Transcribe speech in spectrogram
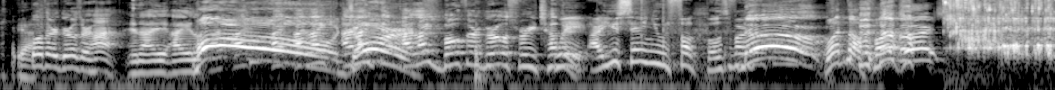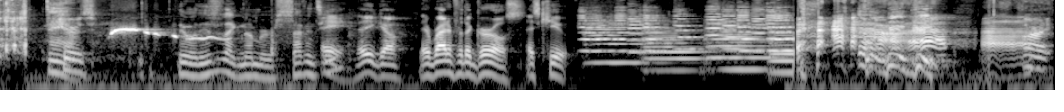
Both our girls are hot, and I. I Whoa, I, I, I, like, I, like, George. I like both our girls for each other. Wait, are you saying you would fuck both of our No. What the fuck, George? Damn. Cheers. Dude, this is like number 17. Hey, there you go. They're riding for the girls. That's cute. we agree. All right,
